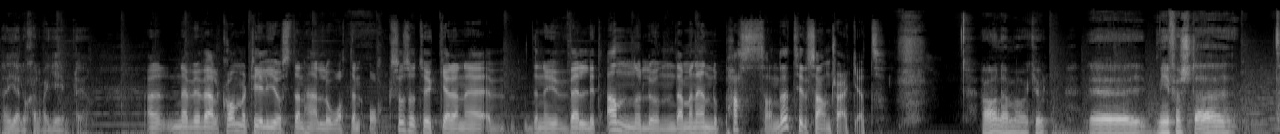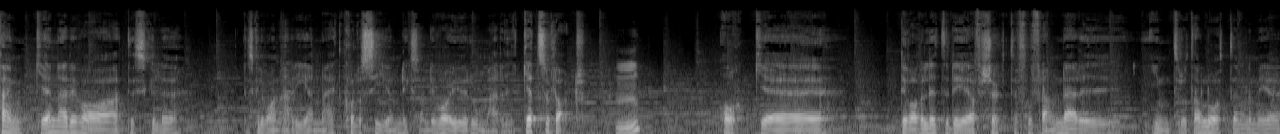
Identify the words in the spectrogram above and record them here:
när det gäller själva gameplayen. När vi väl kommer till just den här låten också så tycker jag den är, den är ju väldigt annorlunda men ändå passande till soundtracket. Ja, nej men vad kul. Eh, min första tanke när det var att det skulle, det skulle vara en arena, ett kolosseum liksom, det var ju romarriket såklart. Mm. Och det var väl lite det jag försökte få fram där i introt av låten med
